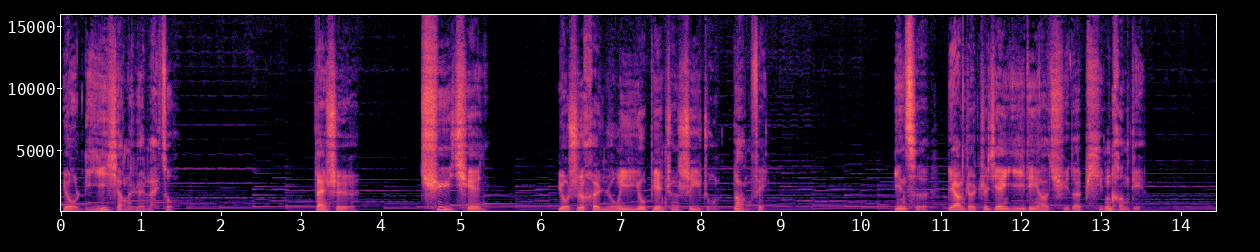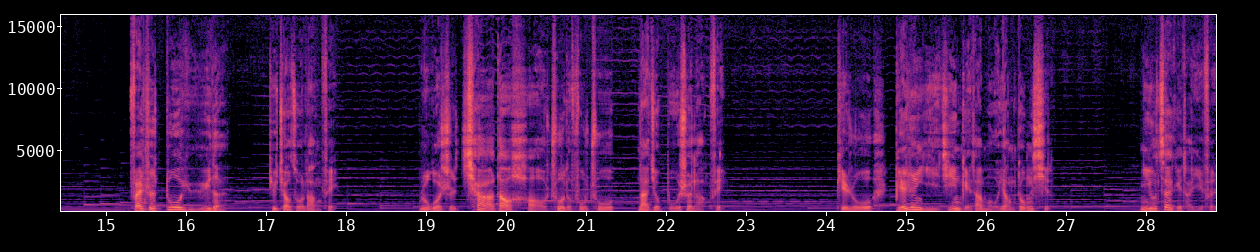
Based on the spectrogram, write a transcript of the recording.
有理想的人来做。但是，去签。有时很容易又变成是一种浪费，因此两者之间一定要取得平衡点。凡是多余的，就叫做浪费；如果是恰到好处的付出，那就不是浪费。譬如别人已经给他某样东西了，你又再给他一份，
